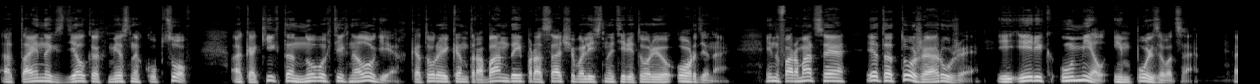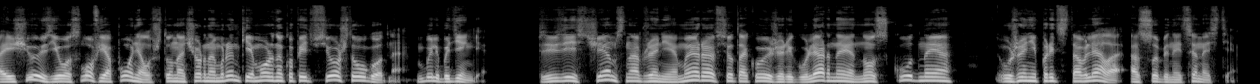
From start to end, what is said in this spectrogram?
о тайных сделках местных купцов, о каких-то новых технологиях, которые контрабандой просачивались на территорию Ордена. Информация – это тоже оружие, и Эрик умел им пользоваться. А еще из его слов я понял, что на черном рынке можно купить все, что угодно, были бы деньги. В связи с чем снабжение мэра, все такое же регулярное, но скудное, уже не представляло особенной ценности.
